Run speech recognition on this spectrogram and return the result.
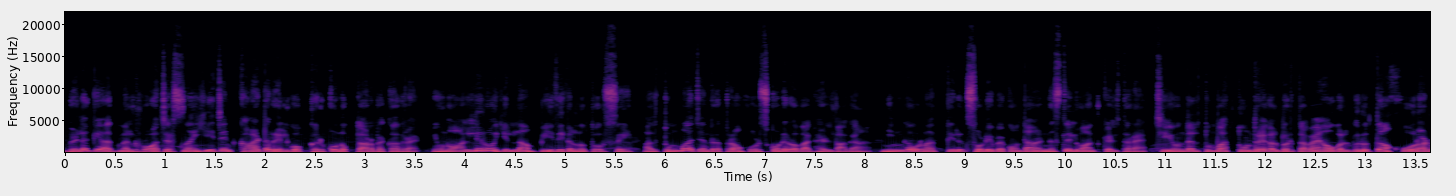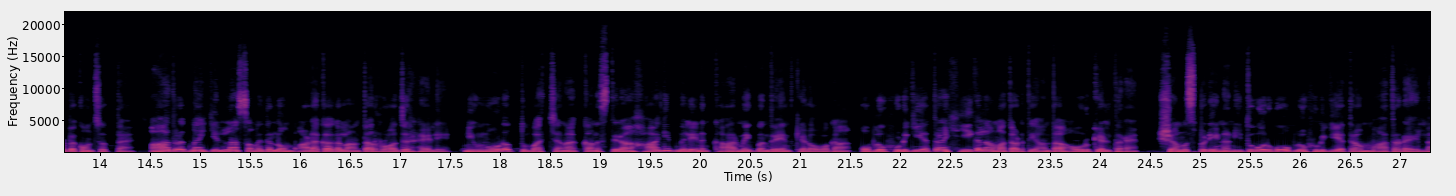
ಬೆಳಗ್ಗೆ ಆದ್ಮೇಲೆ ರಾಜರ್ಸ್ನ ಏಜೆಂಟ್ ಕಾರ್ಟರ್ ಎಲ್ಗೋ ಕರ್ಕೊಂಡು ಹೋಗ್ತಾ ಇರ್ಬೇಕಾದ್ರೆ, ಇವನು ಅಲ್ಲಿರೋ ಎಲ್ಲಾ ಬೀದಿಗಳನ್ನು ತೋರಿಸಿ, ಅಲ್ಲಿ ತುಂಬಾ ಜನರ ಹತ್ರ ಹೊಡ್ಸ್ಕೊಂಡಿರೋದಾಗ ಹೇಳ್ದಾಗ ನಿಂಗ ಅವ್ರನ್ನ ತಿರುಗಿಸ್ ಹೊಡಿಬೇಕು ಅಂತ ಅನ್ನಿಸ್ಲಿಲ್ವಾ ಅಂತ ಕೇಳ್ತಾರೆ. ಜೀವನದಲ್ಲಿ ತುಂಬಾ ತೊಂದರೆಗಳು ಬರ್ತವೆ, ಅವುಗಳ ವಿರುದ್ಧ ಹೋರಾಡ್ಬೇಕು ಅನ್ಸುತ್ತೆ. ಆದ್ರೆ ಅದನ್ನ ಎಲ್ಲಾ ಸಮಯದಲ್ಲೂ ಮಾಡಕ್ಕಾಗಲ್ಲ ಅಂತ ರಾಜರ್ ಹೇಳಿ. ನೀವು ನೋಡೋಕ್ ತುಂಬಾ ಚೆನ್ನಾಗ್ ಕಾಣಿಸ್ತೀರಾ? ಹಾಗಿದ್ಮೇಲೆ ಏನು ಕಾರ್ಮಿಕ್ ಬಂದ್ರಿ ಅಂತ ಕೇಳೋವಾಗ? ಒಬ್ಳು ಹುಡುಗಿ ಹತ್ರ ಹೀಗೆಲ್ಲ ಮಾತಾಡ್ತೀಯಾ ಅಂತ ಅವ್ರು ಕೇಳ್ತಾರೆ. ಕ್ಷಮಿಸ್ಬಿಡಿ, ನಾನು ಇದುವರೆಗೂ ಒಬ್ಳು ಹುಡುಗಿ ಹತ್ರ ಮಾತಾಡೇ ಇಲ್ಲ.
